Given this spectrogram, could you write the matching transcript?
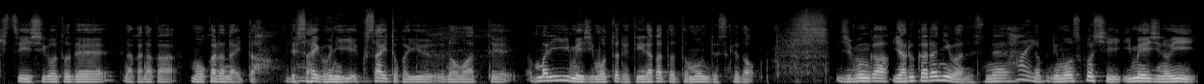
きつい仕事でなかなか儲からないと。で最後に臭いとかいうのもあってあんまりいいイメージ持たれていなかったと思うんですけど自分がやるからにはですね、はい、やっぱりもう少しイメージのいい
